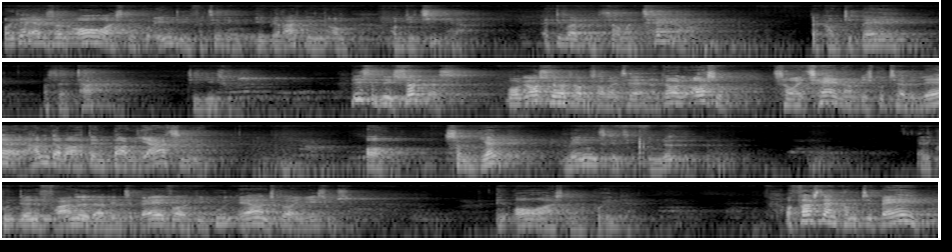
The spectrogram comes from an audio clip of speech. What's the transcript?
Og i dag er det så en overraskende pointe i fortællingen, i beretningen om, om de ti her. At det var de samaritanere, der kom tilbage og sagde tak til Jesus. Ligesom det i søndags, hvor vi også hørte om samaritanerne, der var det også samaritanerne, vi skulle tage ved lære af, ham der var den barmhjertige, og som hjalp mennesket i nød. Er det kun denne fremmede, der er vendt tilbage for at give Gud æren, spørger Jesus. En overraskende pointe. Og først da han kom tilbage,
